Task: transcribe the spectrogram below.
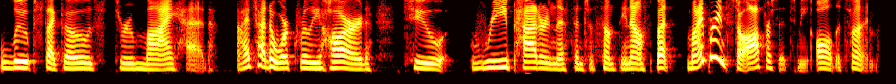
loops that goes through my head. I've had to work really hard to repattern this into something else, but my brain still offers it to me all the time.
